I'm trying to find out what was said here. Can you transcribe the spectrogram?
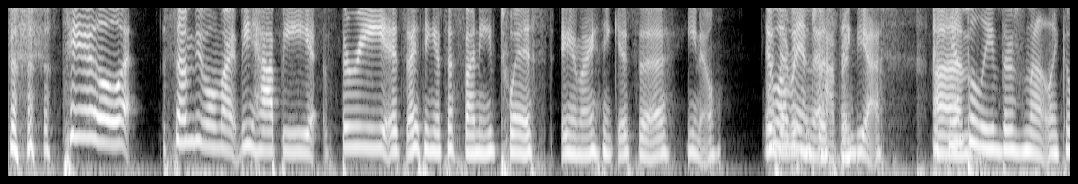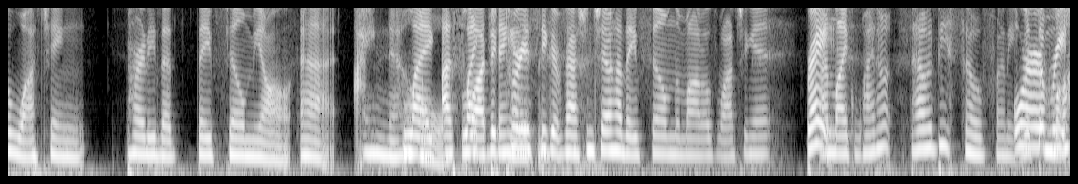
Two, some people might be happy. Three, it's I think it's a funny twist, and I think it's a you know It will be interesting. happened, Yeah, I can't Um, believe there's not like a watching party that they film y'all at. I know. Like Us like watching Victoria's it. Secret fashion show, how they film the models watching it. Right, I'm like, why don't that would be so funny. or a re- mo-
